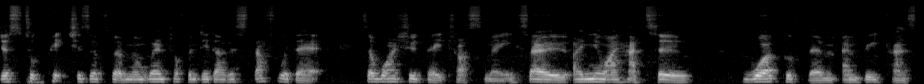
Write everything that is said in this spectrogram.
just took pictures of them and went off and did other stuff with it. So why should they trust me? So I knew I had to work with them and be trans-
